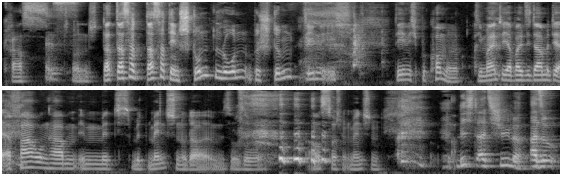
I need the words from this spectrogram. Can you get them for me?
krass. Es und das, das, hat, das hat den Stundenlohn bestimmt, den ich, den ich bekomme. Die meinte ja, weil sie damit ja Erfahrung haben im, mit, mit Menschen oder so, so Austausch mit Menschen. Nicht als Schüler. Also,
